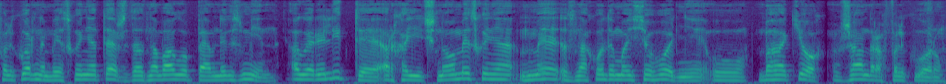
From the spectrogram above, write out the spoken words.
фольклорне мислення теж зазнавало зазнавало певних змін. Але релікти архаїчного мислення ми знаходимо і сьогодні у багатьох жанрах фольклору.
